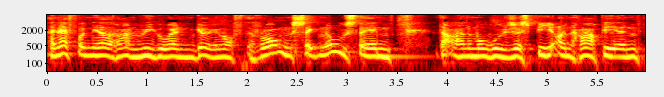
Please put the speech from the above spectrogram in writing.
And if, on the other hand, we go in giving off the wrong signals, then that animal will just be unhappy and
